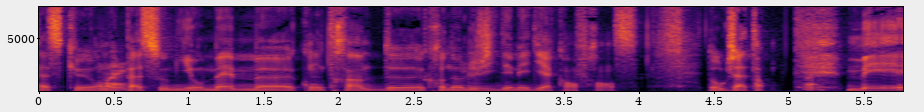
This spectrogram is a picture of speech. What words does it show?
parce qu'on n'est pas soumis aux mêmes euh, contraintes de chronologie des médias qu'en France. Donc j'attends. Mais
